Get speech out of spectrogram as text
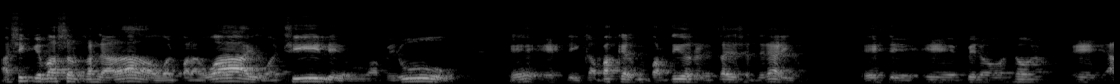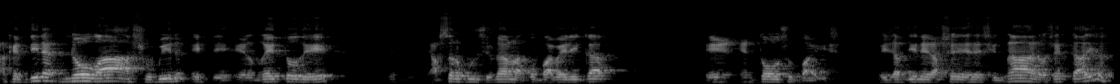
Así que va a ser trasladada o al Paraguay, o a Chile, o a Perú, eh, este, capaz que algún partido en el Estadio Centenario. Este, eh, pero no, eh, Argentina no va a asumir este, el reto de hacer funcionar la Copa América en todo su país. Ella tiene las sedes designadas, los estadios,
